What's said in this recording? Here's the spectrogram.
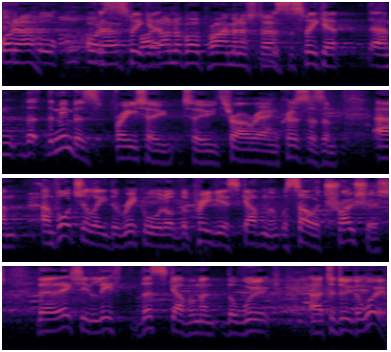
Order, order. Mr. Speaker- Right, Honourable Prime Minister. Mr. Speaker, um, the, the member's free to, to throw around criticism. Um, unfortunately, the record of the previous government was so atrocious that it actually left this government the work uh, to do the work.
